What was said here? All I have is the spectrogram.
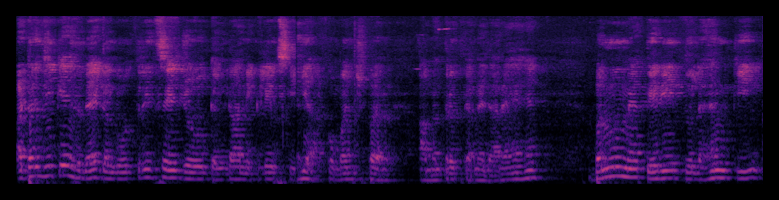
अटल जी के हृदय गंगोत्री से जो गंगा निकली उसकी आपको मंच पर आमंत्रित करने जा रहे हैं। बनू में तेरी दुल्हन की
